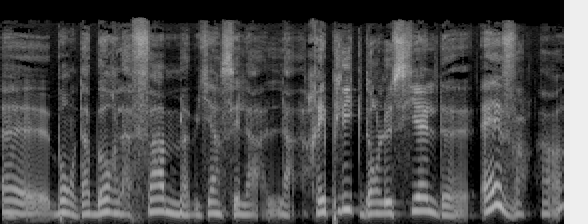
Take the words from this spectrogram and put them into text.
Euh, bon, d'abord, la femme, eh bien, c'est la, réplique dans le ciel de Ève, hein,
